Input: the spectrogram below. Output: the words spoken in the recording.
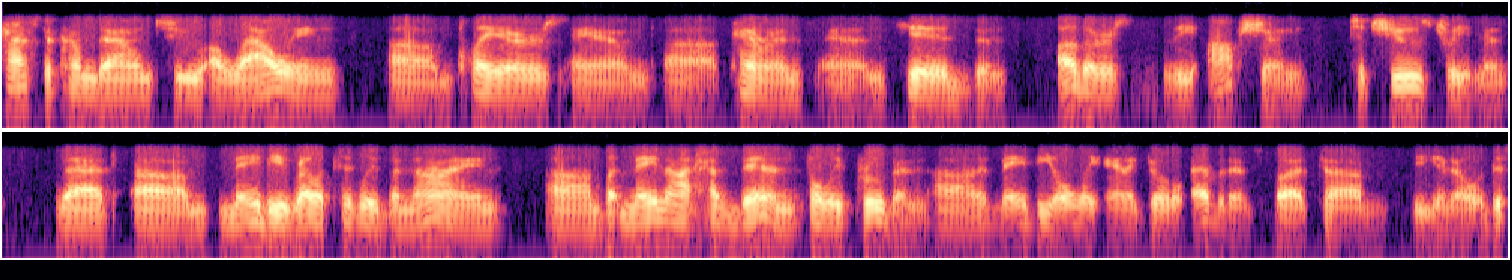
has to come down to allowing um, players and uh, parents and kids and others the option to choose treatment that um, may be relatively benign, um, but may not have been fully proven. Uh, it may be only anecdotal evidence, but um, you know this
